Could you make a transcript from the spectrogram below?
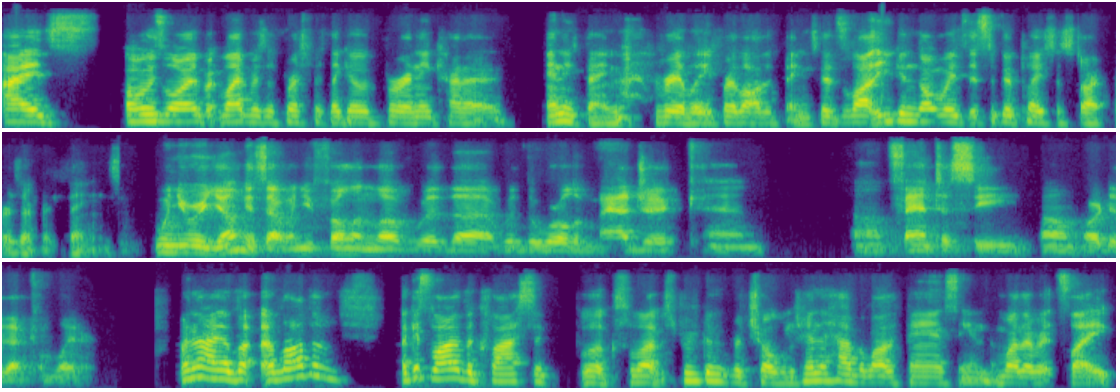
I always library is the first place I go for any kind of anything really for a lot of things. It's a lot you can always it's a good place to start for different things. When you were young, is that when you fell in love with uh, with the world of magic and um, fantasy, um, or did that come later? but I a lot of I guess a lot of the classic books, a lot particularly for children, tend to have a lot of fantasy in them, whether it's like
